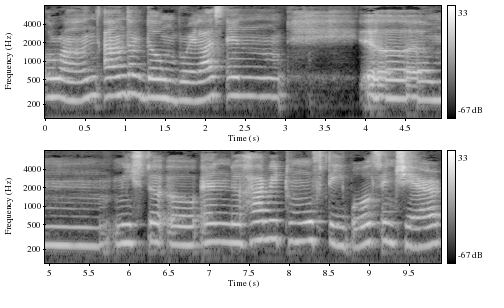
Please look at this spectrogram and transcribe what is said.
around under the umbrellas and um, Mr. Uh, and hurry to move tables and chair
